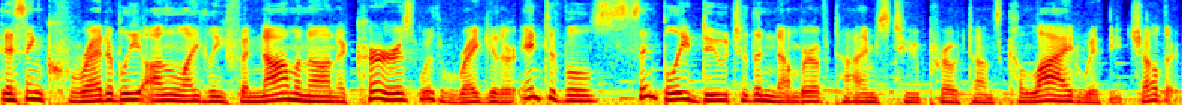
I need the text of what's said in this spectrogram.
this incredibly unlikely phenomenon occurs with regular intervals simply due to the number of times two protons collide with each other.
